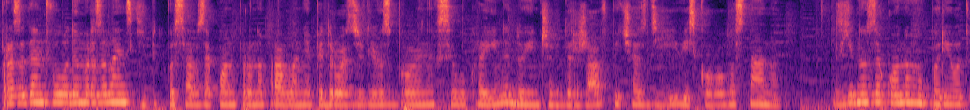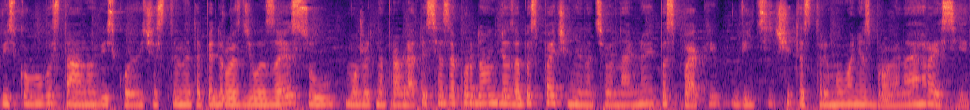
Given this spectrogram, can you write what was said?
Президент Володимир Зеленський підписав закон про направлення підрозділів Збройних сил України до інших держав під час дії військового стану. Згідно з законом, у період військового стану військові частини та підрозділи ЗСУ можуть направлятися за кордон для забезпечення національної безпеки, відсічі та стримування збройної агресії,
